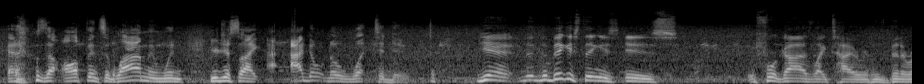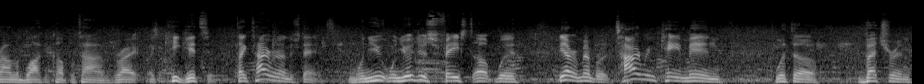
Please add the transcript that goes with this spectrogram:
as an offensive lineman when you're just like, I, I don't know what to do? Yeah, the, the biggest thing is is for guys like Tyron, who's been around the block a couple times, right? Like he gets it. Like Tyron understands. Mm-hmm. When you when you're just faced up with, yeah, remember Tyron came in with a veteran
